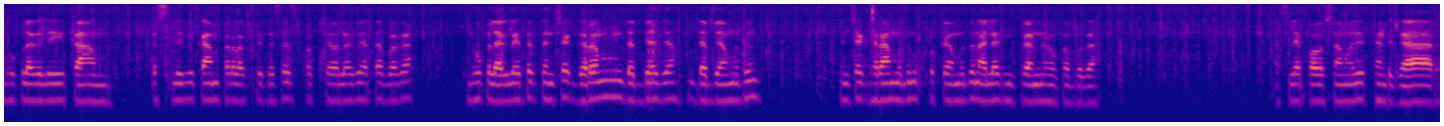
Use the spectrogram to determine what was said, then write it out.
भूक लागली काम कसले बी काम करावं लागते तसंच पक्षावाला बी. आता बघा भूक लागली तर त्यांच्या गरम डब्याच्या डब्यामधून त्यांच्या घरामधून खोप्यामधून आल्यात मित्रांनो हो का बघा. असल्या पावसामध्ये थंडगार.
